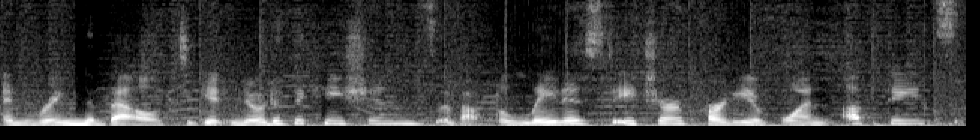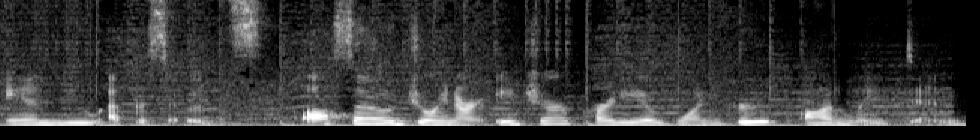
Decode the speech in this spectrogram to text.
and ring the bell to get notifications about the latest HR Party of One updates and new episodes. Also, join our HR Party of One group on LinkedIn.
